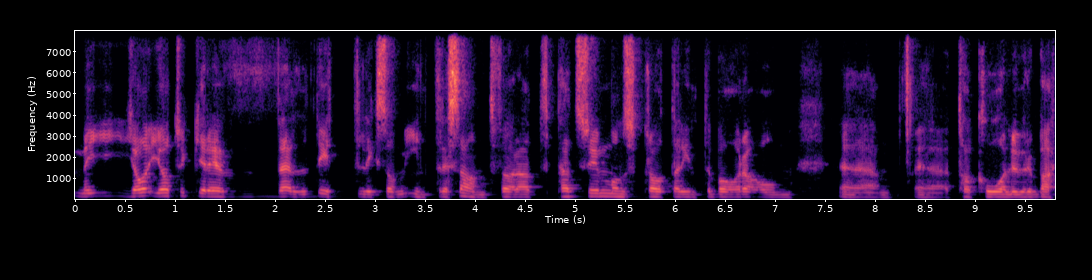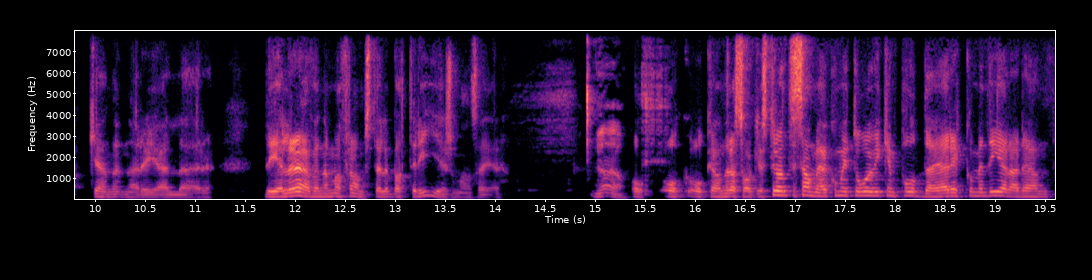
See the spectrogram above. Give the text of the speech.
Men jag, jag tycker det är väldigt liksom intressant för att Pat Simmons pratar inte bara om eh, eh, ta kol ur backen när det gäller, det gäller även när man framställer batterier som man säger. Och, och, och andra saker. Strunt i samma, jag kommer inte ihåg vilken podd det är, jag rekommenderar den.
